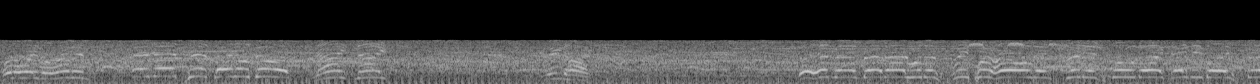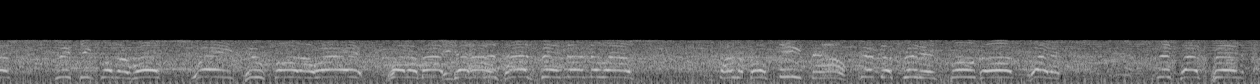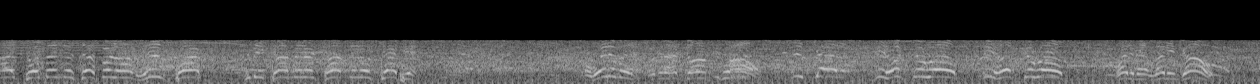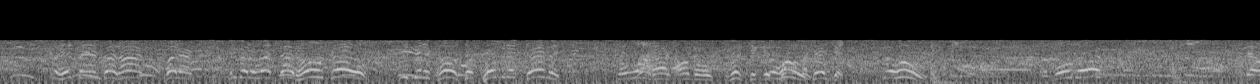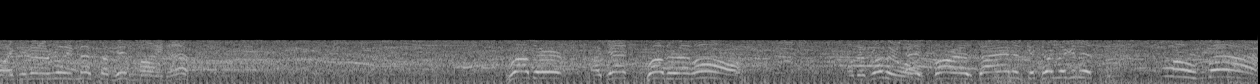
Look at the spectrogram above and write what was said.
put away the lemon, and that's it. That'll do it. Nice, nice. Sweetheart. The hitman Bret Hart with a sleeper hold and British Bulldog Davey Boy Smith reaching for the rope way too far away. What a match this has been nonetheless. It's on the both knees now. Give the British Bulldog credit. This has been a tremendous effort on his part to become Intercontinental Champion. Oh, wait a minute. We're going to have Dog Crawl. He's got it. He hooked the rope. He hooked the rope. Wait a minute, let him go. The hitman Bret Hart better, he better let that hole go. He's going to cause some permanent damage. So Bret Hart almost risking disqualification. To who? The Bulldog? Like you're going to really mess up his mind, huh? Brother against brother-in-law. Oh, the brother-in-law. As far as Diana's concerned, look at this. Oh, my.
